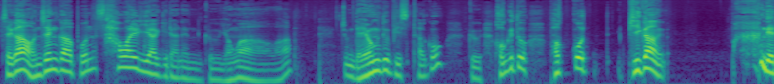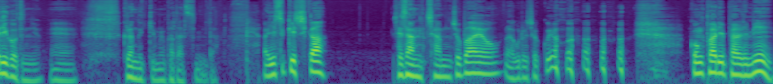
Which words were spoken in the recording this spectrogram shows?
제가 언젠가 본 4월 이야기라는 그 영화와 좀 내용도 비슷하고, 그, 거기도 벚꽃, 비가 막 내리거든요. 예. 그런 느낌을 받았습니다. 아, 이숙기 씨가 세상 참 좁아요. 라고 그러셨고요. 0828님이,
